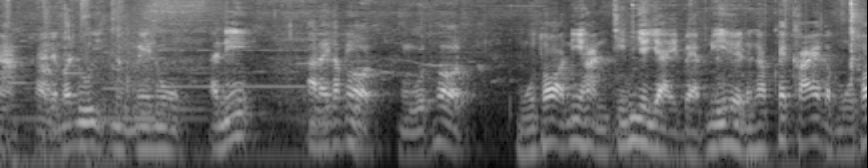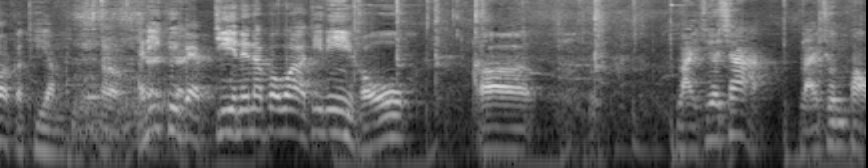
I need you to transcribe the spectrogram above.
อะเดี๋ยวมาดูอีกหนึ่งเมนู อันนี้อะไรครับทพี่อดหมูทอด หมูทอดนี่หั่นชิ้นใหญ่ๆแบบนี้เลยนะครับ คล้ายๆกับหมูทอดกระเทียม ครับอันนี้คือแบบจีนเลยนะเพราะว่าที่นี่เขาเอ่อหลายเชื้อชาติ หลายชนเผ่า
